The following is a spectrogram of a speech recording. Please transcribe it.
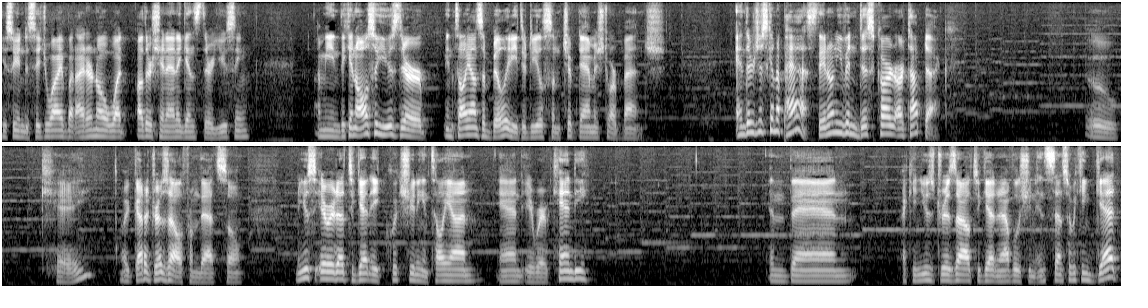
Hisuian Decidueye, but I don't know what other shenanigans they're using. I mean, they can also use their Inteleon's ability to deal some chip damage to our bench. And they're just going to pass. They don't even discard our top deck. Okay. I got a Drizzile from that, so I'm use Irida to get a quick shooting Inteleon and a rare candy. And then I can use Drizzile to get an Evolution Incense, so we can get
